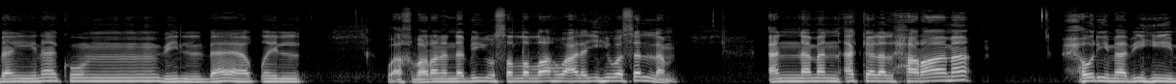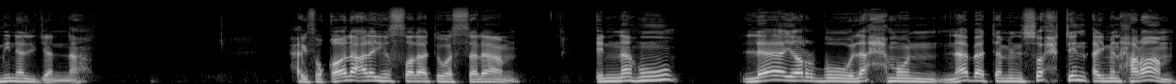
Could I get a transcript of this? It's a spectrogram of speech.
بينكم بالباطل. وأخبرنا النبي صلى الله عليه وسلم أن من أكل الحرام حرم به من الجنة. حيث قال عليه الصلاة والسلام إنه لا يربو لحم نبت من سحت أي من حرام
